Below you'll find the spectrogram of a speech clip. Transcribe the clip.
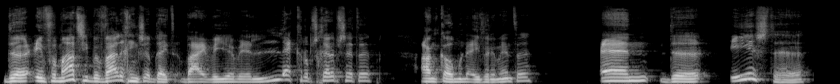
De informatiebeveiligingsupdate waar we je weer lekker op scherp zetten. Aankomende evenementen. En de eerste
